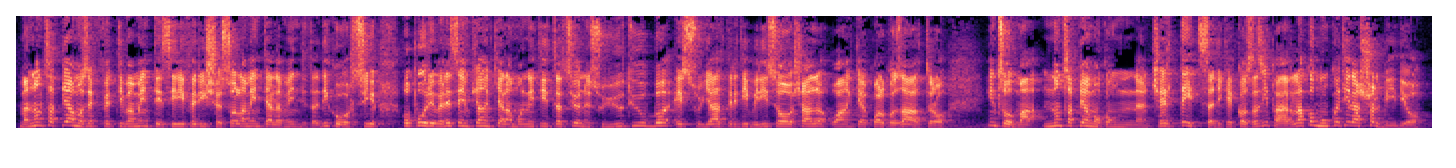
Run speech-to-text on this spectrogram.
ma non sappiamo se effettivamente si riferisce solamente alla vendita di corsi, oppure per esempio anche alla monetizzazione su YouTube e sugli altri tipi di social o anche a qualcos'altro. Insomma, non sappiamo con certezza di che cosa si parla, comunque ti lascio il video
